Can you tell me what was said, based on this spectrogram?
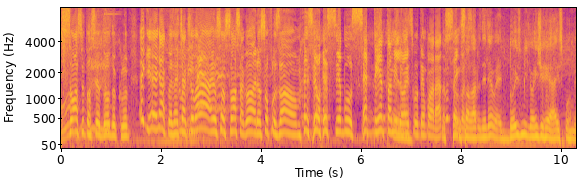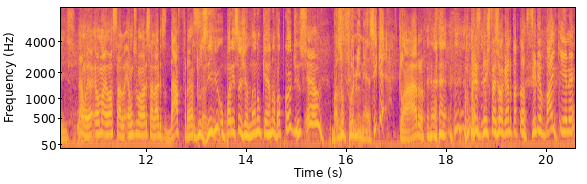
sócio torcedor do clube. É que é aquela coisa, né, Thiago Silva? Ah, eu sou sócio agora, eu sou flusão, mas eu recebo 70 milhões por temporada. o salário dele é 2 milhões de reais por mês. Não, é, é o maior é um dos maiores salários da França. Inclusive, o Paris Saint-Germain não quer renovar por causa disso. Eu. Mas o Fluminense quer. Claro. o presidente tá jogando pra torcida e vai que, né?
